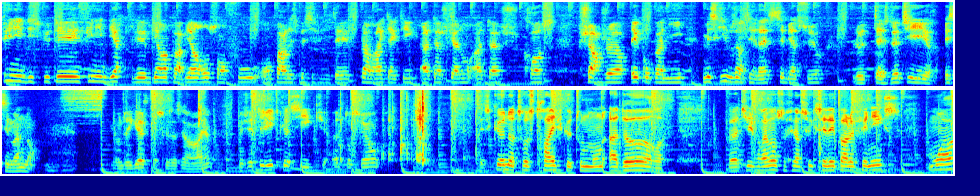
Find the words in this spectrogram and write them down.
Fini de discuter, fini de dire qu'il est bien, pas bien, on s'en fout, on parle des spécificités, plein de règles tactiques, attache canon, attache cross, chargeur et compagnie. Mais ce qui vous intéresse, c'est bien sûr le test de tir, et c'est maintenant. on dégage parce que ça sert à rien. J'ai élite classique, attention. Est-ce que notre Strife que tout le monde adore va-t-il vraiment se faire succéder par le Phoenix? Moi,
